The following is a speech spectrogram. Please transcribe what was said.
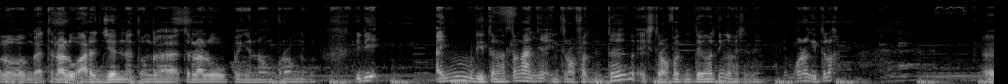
kalau nggak terlalu urgent atau nggak terlalu pengen nongkrong gitu. Jadi Aing di tengah-tengahnya introvert itu ekstrovert itu ngerti nggak sih ya, orang gitulah. E,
